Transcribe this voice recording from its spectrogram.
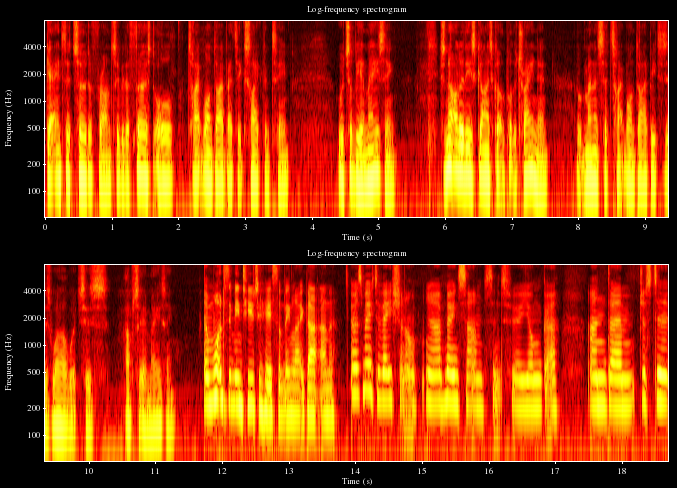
get into the Tour de France. It'll be the first all Type One diabetic cycling team, which will be amazing. Because not only these guys got to put the train in, but manage their Type One diabetes as well, which is absolutely amazing. And what does it mean to you to hear something like that, Anna? It was motivational. You know, I've known Sam since we were younger, and um, just to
